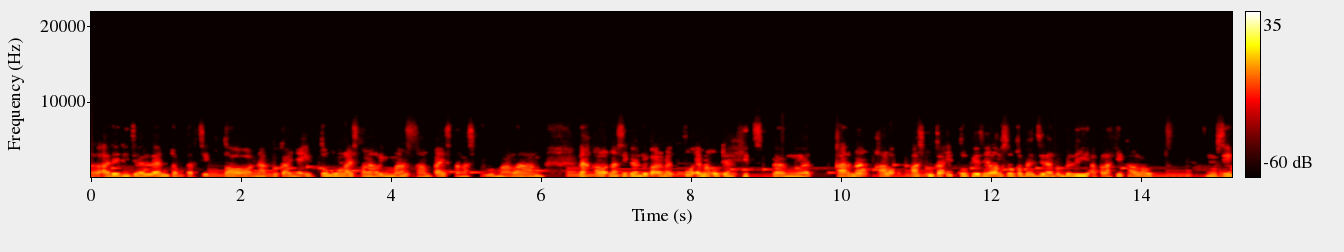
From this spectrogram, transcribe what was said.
uh, ada di Jalan Dokter Cipto. Nah, bukanya itu mulai setengah lima sampai setengah sepuluh malam. Nah, kalau nasi gandul Pak Mehmet itu emang udah hits banget karena kalau pas buka itu biasanya langsung kebanjiran pembeli, apalagi kalau musim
